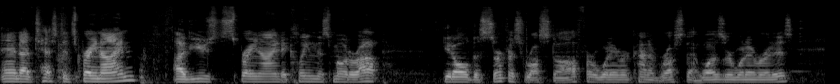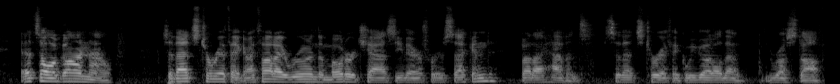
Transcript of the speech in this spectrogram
And I've tested Spray 9. I've used Spray 9 to clean this motor up get all the surface rust off or whatever kind of rust that was or whatever it is. That's all gone now. So that's terrific. I thought I ruined the motor chassis there for a second, but I haven't. So that's terrific. We got all that rust off.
